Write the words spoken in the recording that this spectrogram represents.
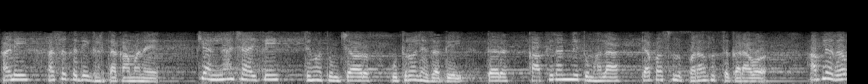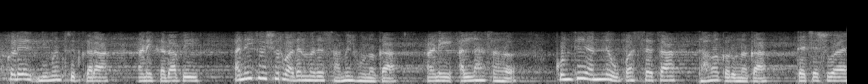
आणि असं कधी घडता कामा नये की अल्लाच्या आयती जेव्हा तुमच्यावर उतरवल्या जातील तर काफिरांनी तुम्हाला त्यापासून परावृत्त करावं आपल्या रबकडे निमंत्रित करा आणि कदापि अनेक वाद्यांमध्ये सामील होऊ नका आणि अल्लासह कोणत्याही अन्य उपास्याचा धावा करू नका त्याच्याशिवाय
